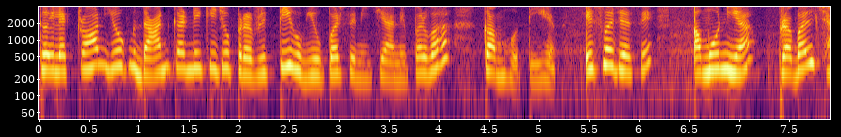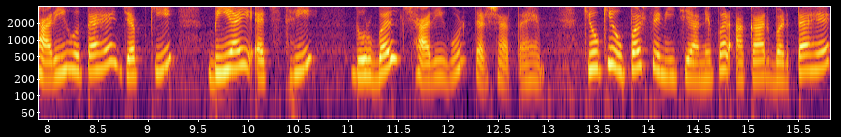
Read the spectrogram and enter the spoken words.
तो इलेक्ट्रॉन युग्म दान करने की जो प्रवृत्ति होगी ऊपर से नीचे आने पर, वह कम होती है। इस वजह से अमोनिया प्रबल क्षारी होता है, जबकि बी आई एच थ्री दुर्बल क्षारी गुण दर्शाता है, क्योंकि ऊपर से नीचे आने पर आकार बढ़ता है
